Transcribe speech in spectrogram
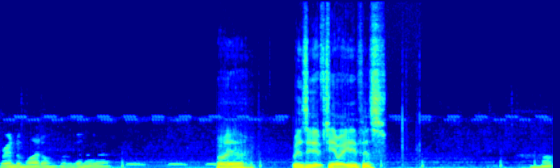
random light on that we don't know where. Oh yeah. Where's Edith? Do you know where Edith is? No.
